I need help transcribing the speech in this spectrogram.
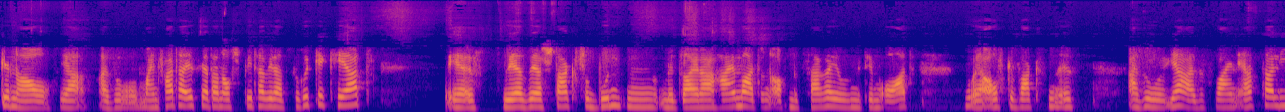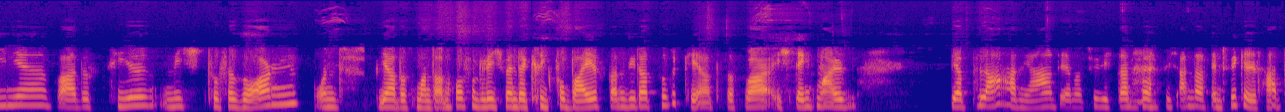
Genau, ja. Also mein Vater ist ja dann auch später wieder zurückgekehrt. Er ist sehr, sehr stark verbunden mit seiner Heimat und auch mit Sarajevo, mit dem Ort, wo er aufgewachsen ist. Also ja, es war in erster Linie, war das Ziel, mich zu versorgen und ja, dass man dann hoffentlich, wenn der Krieg vorbei ist, dann wieder zurückkehrt. Das war, ich denke mal, der Plan, ja, der natürlich dann sich anders entwickelt hat.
